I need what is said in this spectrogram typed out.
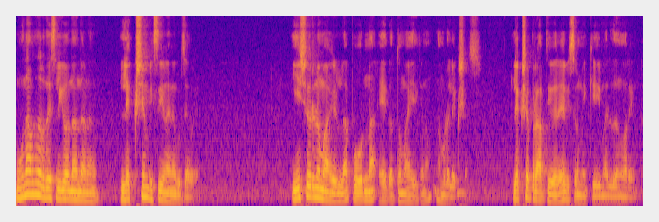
മൂന്നാമത്തെ നിർദ്ദേശത്തിലേക്ക് വന്ന എന്താണ്? ലക്ഷ്യം ഫിക്സ് ചെയ്യുന്നതിനെ കുറിച്ചാണ് പറയുന്നത്. ഈശ്വരനുമായുള്ള പൂർണ ഏകത്വമായിരിക്കണം നമ്മുടെ ലക്ഷ്യം. ലക്ഷ്യപ്രാപ്തി വരെ വിശ്രമിക്കുകയും അരുതെന്ന് പറയുന്നുണ്ട്.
